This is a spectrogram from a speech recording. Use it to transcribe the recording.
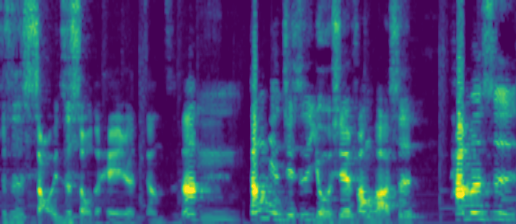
就是少一只手的黑人这样子。那嗯，当年其实有些方法是他们是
